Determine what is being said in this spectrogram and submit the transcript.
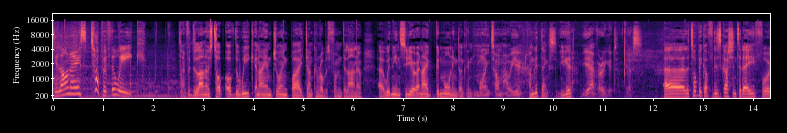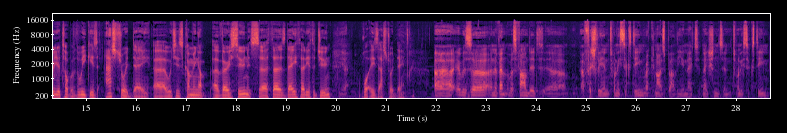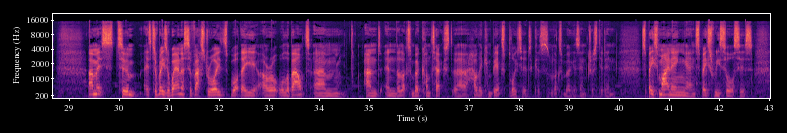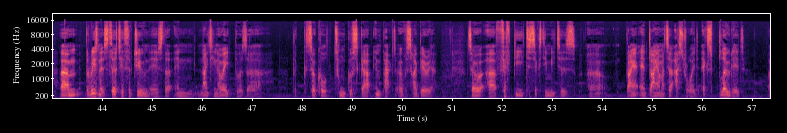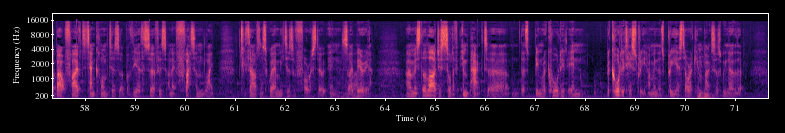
Delano's Top of the Week. Time for Delano's Top of the Week, and I am joined by Duncan Roberts from Delano. Uh, with me in the studio right now. Good morning, Duncan. Good morning, Tom. How are you? I'm good, thanks. You good? Yeah, very good. Yes. Uh, the topic of discussion today for your top of the week is Asteroid Day, uh, which is coming up uh, very soon. It's uh, Thursday, 30th of June. Yeah. What is Asteroid Day? Uh, it was uh, an event that was founded officially in 2016, recognised by the United Nations in 2016. Um, it's to it's to raise awareness of asteroids, what they are all about, um, and in the Luxembourg context, uh, how they can be exploited. Because Luxembourg is interested in space mining and space resources. Um, the reason it's 30th of June is that in 1908 there was a the so-called Tunguska impact over Siberia. So, a 50 to 60 meters uh, di- diameter asteroid exploded about five to 10 kilometers above the Earth's surface, and it flattened like 2,000 square meters of forest in wow. Siberia. Um, it's the largest sort of impact uh, that's been recorded in recorded history. I mean, there's prehistoric mm-hmm. impacts, as we know, that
